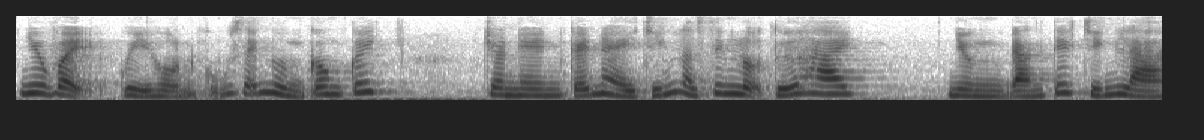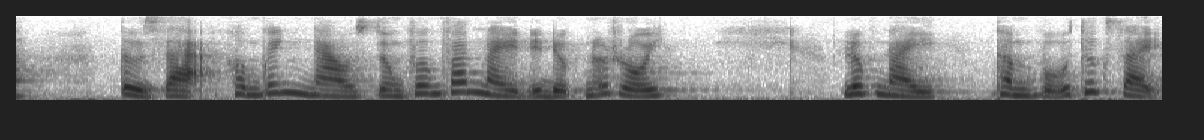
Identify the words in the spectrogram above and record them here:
như vậy quỷ hồn cũng sẽ ngừng công kích, cho nên cái này chính là sinh lộ thứ hai. Nhưng đáng tiếc chính là Tử Dạ không cách nào dùng phương pháp này để được nữa rồi. Lúc này, Thẩm Vũ thức dậy,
